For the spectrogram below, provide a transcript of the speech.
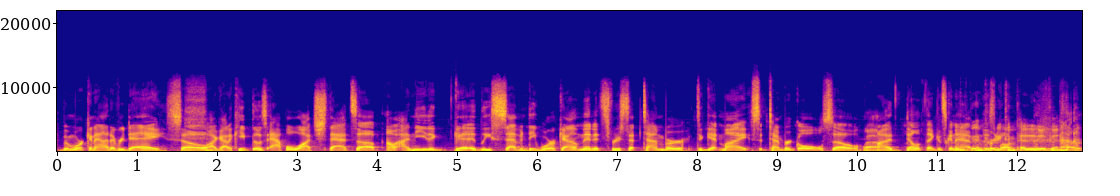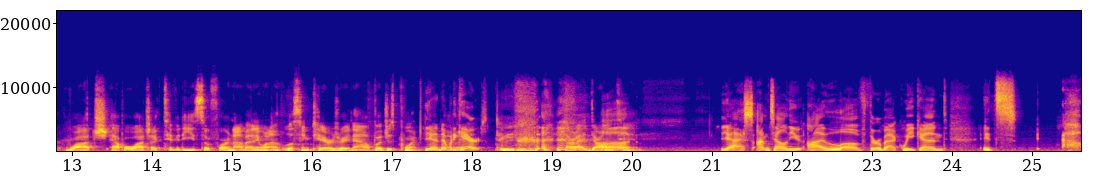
I've been working out every day. So I got to keep those Apple Watch stats up. I I need to get at least 70 workout minutes for September to get my September goal. So Wow. I don't think it's going to happen. We've happen been this pretty month. competitive in our watch Apple Watch activities so far. Not that anyone listening cares right now, but just point. Yeah, nobody at cares. All right, Darlington. Uh, Yes, I'm telling you, I love Throwback Weekend. It's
